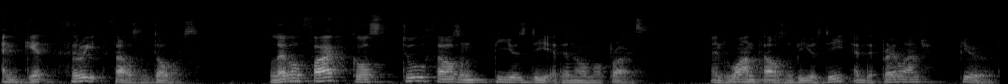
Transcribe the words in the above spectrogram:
and get $3000. Level 5 costs 2000 BUSD at the normal price and 1000 BUSD at the pre-launch period.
